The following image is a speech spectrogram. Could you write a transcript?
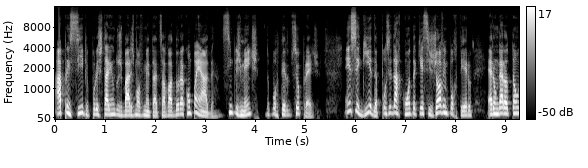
A princípio, por estar em um dos bares movimentados de Salvador, acompanhada, simplesmente, do porteiro do seu prédio. Em seguida, por se dar conta que esse jovem porteiro era um garotão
